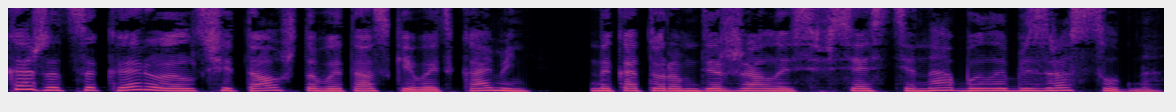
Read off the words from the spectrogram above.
Кажется, Кэруэлл считал, что вытаскивать камень, на котором держалась вся стена, было безрассудно.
